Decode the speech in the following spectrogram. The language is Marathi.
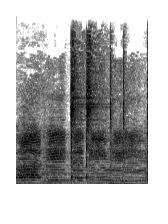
माझे नदी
